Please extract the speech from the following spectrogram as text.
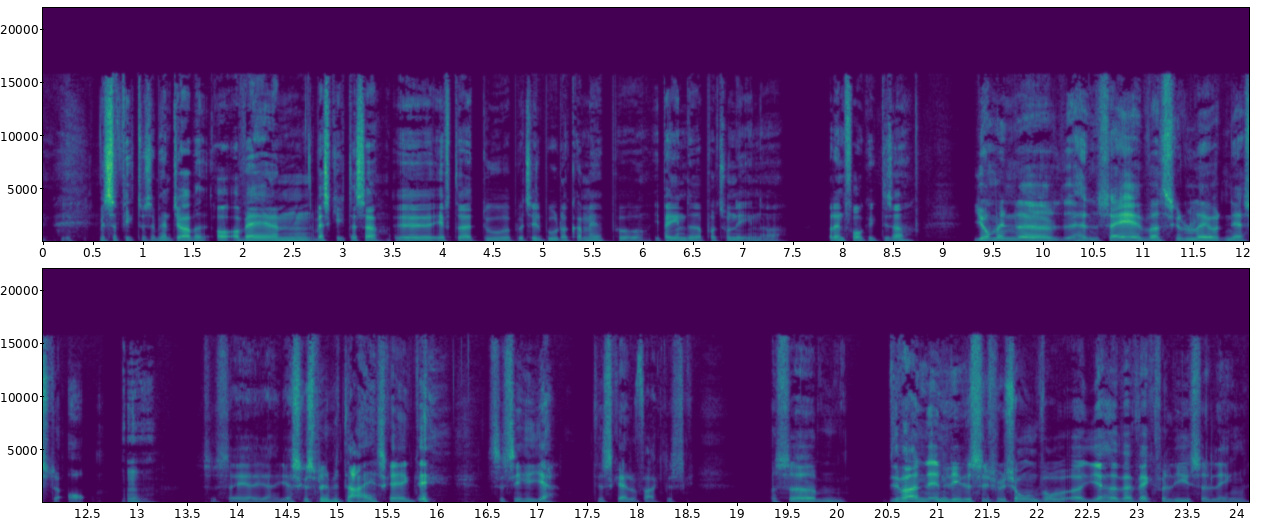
men så fik du simpelthen jobbet. Og, og hvad, øhm, hvad skete der så, øh, efter at du blev tilbudt at komme med på, i bandet og på turnéen? Og hvordan foregik det så? Jo, men øh, han sagde, hvad skal du lave det næste år? Mm. Så sagde jeg, ja, jeg skal spille med dig, skal jeg ikke det? Så siger jeg, ja, det skal du faktisk. Og så, mm, det var en, en lille situation, hvor øh, jeg havde været væk fra lige så længe.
